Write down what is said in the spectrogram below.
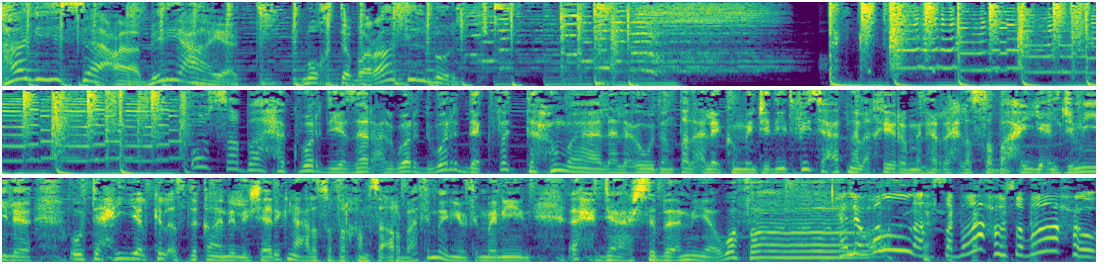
هذه الساعة برعاية مختبرات البرج. صباحك ورد يا زارع الورد وردك فتح ومال العود نطلع عليكم من جديد في ساعتنا الأخيرة من هالرحلة الصباحية الجميلة. وتحية لكل أصدقائنا اللي شاركنا على صفر خمسة أربعة ثمانية وثمانين أحداش سبعمية. وفاء! هلا والله صباحو صباحو.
